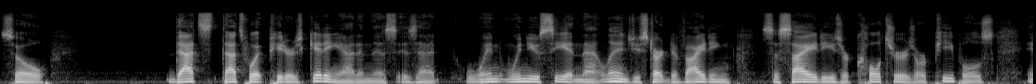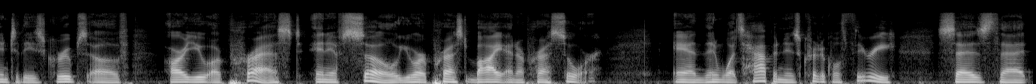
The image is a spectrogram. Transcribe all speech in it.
So that's that's what Peter's getting at in this is that when when you see it in that lens, you start dividing societies or cultures or peoples into these groups of are you oppressed? And if so, you are oppressed by an oppressor. And then what's happened is critical theory says that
